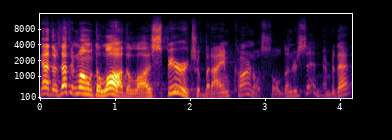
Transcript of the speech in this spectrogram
Now, there's nothing wrong with the law. The law is spiritual, but I am carnal, sold under sin. Remember that?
